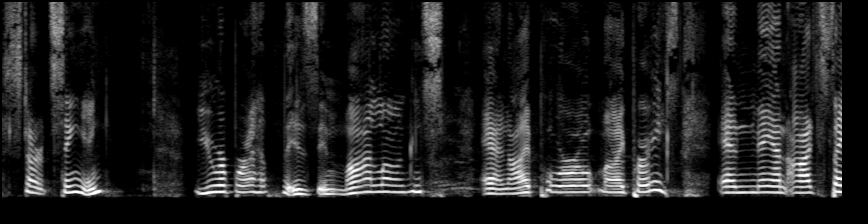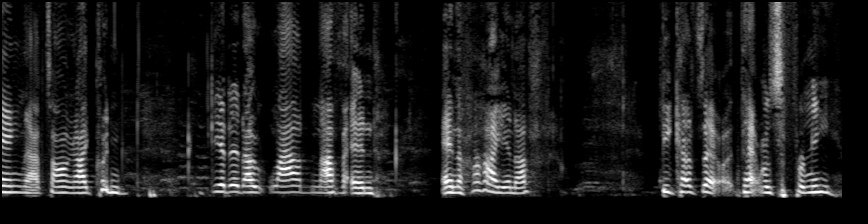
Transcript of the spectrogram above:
start singing, Your breath is in my lungs, and I pour out my praise. And man, I sang that song. I couldn't get it out loud enough and, and high enough because that, that was for me.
